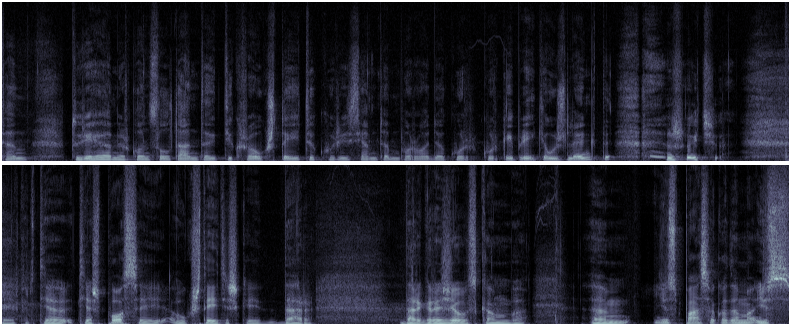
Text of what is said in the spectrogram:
ten turėjom ir konsultantą tikrą aukštaitį, kuris jam ten parodė, kur, kur kaip reikia užlenkti, žodžiu. Taip, ir tie, tie šposai aukštaitiškai dar, dar gražiau skamba. Um, jūs pasakodama, jūs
